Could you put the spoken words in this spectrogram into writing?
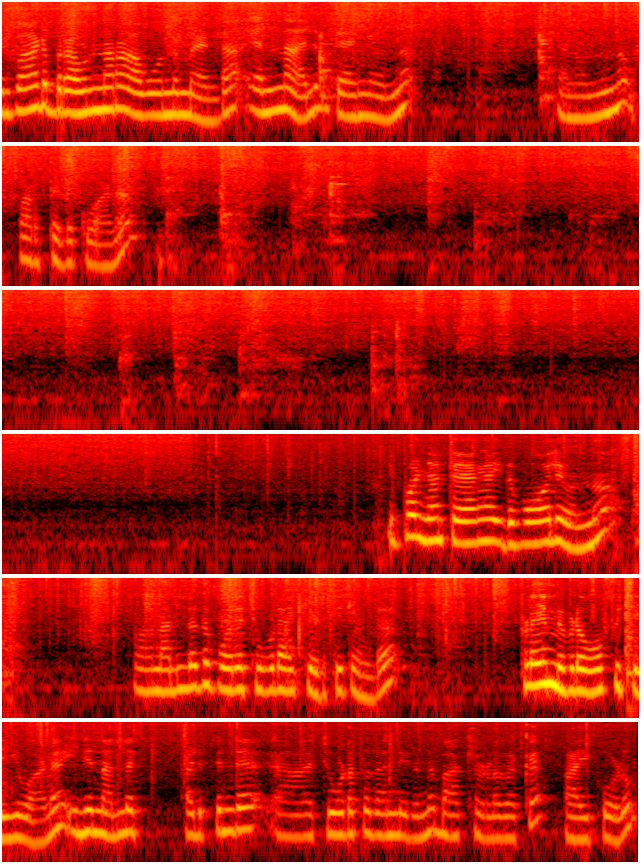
ഒരുപാട് ബ്രൗൺ നിറാവുമൊന്നും വേണ്ട. എന്നാലും തേങ്ങ ഒന്ന് ഞാനൊന്ന് വറുത്തെടുക്കുവാണ്. ഇപ്പോൾ ഞാൻ തേങ്ങ ഇതുപോലെ ഒന്ന് നല്ലതുപോലെ ചൂടാക്കി എടുത്തിട്ടുണ്ട്. ഫ്ലെയിം ഇവിടെ ഓഫ് ചെയ്യുവാണ്. ഇനി നല്ല അടുപ്പിന്റെ ചൂടത്ത് തന്നെ ഇരുന്ന് ബാക്കിയുള്ളതൊക്കെ ആയിക്കോളും.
